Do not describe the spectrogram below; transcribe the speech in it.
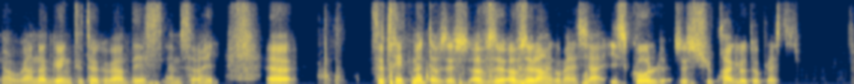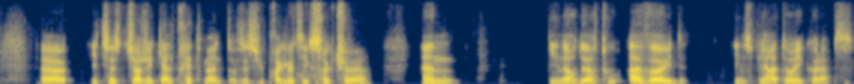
no, we are not going to talk about this, I'm sorry. Uh, the treatment of the, of, the, of the laryngomalacia is called the supraglottoplasty. Uh, it's a surgical treatment of the supraglottic structure and in order to avoid inspiratory collapse.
